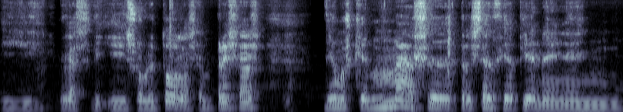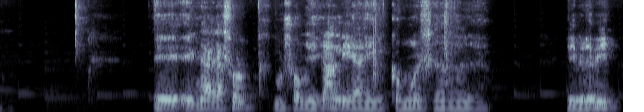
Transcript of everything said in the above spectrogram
y, sobre todo las empresas, digamos que más eh, presencia tienen en, eh, en Agasol, como son Igalia y como es LibreBit,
